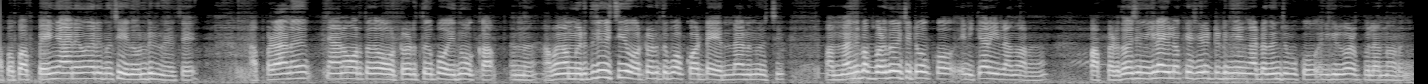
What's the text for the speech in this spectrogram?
അപ്പോൾ പപ്പയും ഞാനും ആയിരുന്നു ചെയ്തുകൊണ്ടിരുന്നത് വെച്ചേ അപ്പോഴാണ് ഞാൻ ഓർത്തത് ഓട്ടോ എടുത്ത് പോയി നോക്കാം എന്ന്. അപ്പോൾ അമ്മ അടുത്ത് ചോദിച്ച് ഓട്ടോ എടുത്ത് പോക്കോട്ടെ? എന്താണെന്ന് വെച്ച് അമ്മ അത് പപ്പടുത്ത് ചോദിച്ചിട്ട് പൊക്കോ എനിക്കറിയില്ല എന്ന് പറഞ്ഞു. പപ്പടത്ത് വെച്ച് നീ ലൈവ് ലൊക്കേഷൻ ഇട്ടിട്ട് നീ എങ്ങാട്ടെന്ന് ചുമക്കോ എനിക്കൊരു കുഴപ്പമില്ല എന്ന് പറഞ്ഞു.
